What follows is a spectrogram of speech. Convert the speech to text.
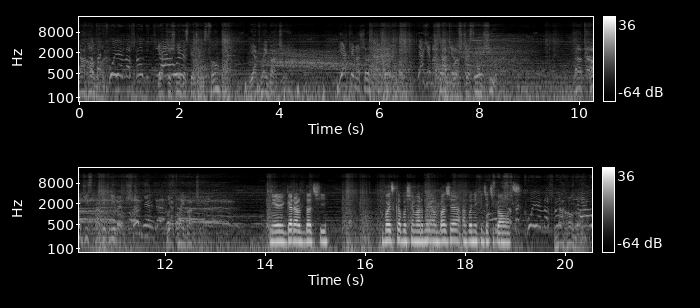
Na honor. Jakieś niebezpieczeństwo? Jak najbardziej. Jakie masz rozkazy? Jakie masz takie Światłość jest mą siłą. Nadchodzi sprawiedliwość. Jak najbardziej. Nie Geralt da ci wojska, bo się marnują w bazie, albo niech idzie ci pomóc. Na honor.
